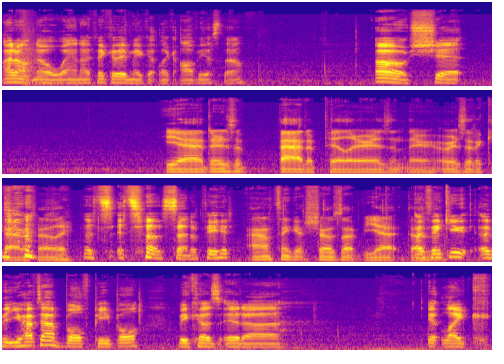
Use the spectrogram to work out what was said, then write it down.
I don't know when. I think they make it like obvious though. Oh shit. Yeah, there's a caterpillar, isn't there? Or is it a caterpillar? It's it's a centipede. I don't think it shows up yet. I think it? you you have to have both people because it uh it like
